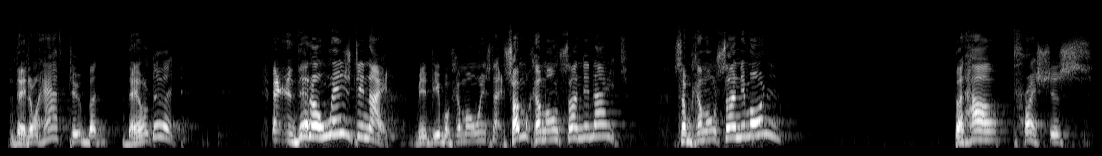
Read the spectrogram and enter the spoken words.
They don't have to, but they'll do it. And then on Wednesday night, many people come on Wednesday night. Some come on Sunday nights. Some come on Sunday morning. But how precious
